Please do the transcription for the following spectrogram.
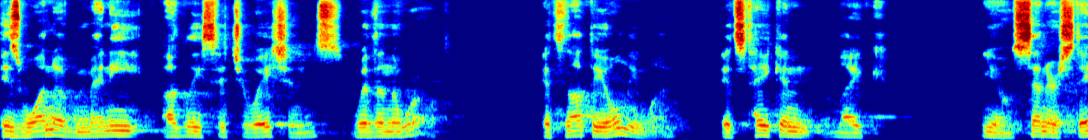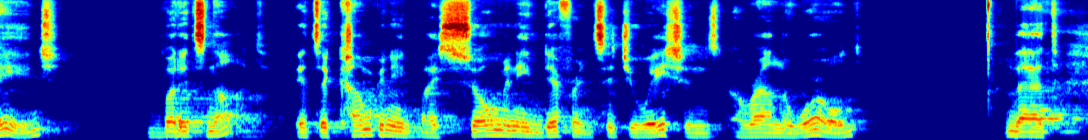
is one of many ugly situations within the world. It's not the only one. It's taken like, you know, center stage, but it's not. It's accompanied by so many different situations around the world that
